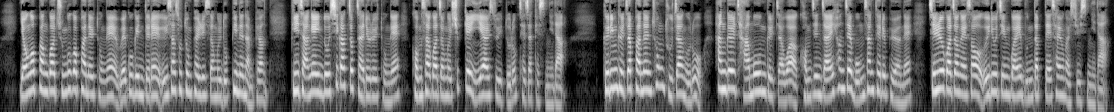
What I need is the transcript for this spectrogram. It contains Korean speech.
영어판과 중국어판을 통해 외국인들의 의사소통 편리성을 높이는 한편 비장애인도 시각적 자료를 통해 검사 과정을 쉽게 이해할 수 있도록 제작했습니다. 그림 글자판은 총 두 장으로 한글 자모음 글자와 검진자의 현재 몸 상태를 표현해 진료 과정에서 의료진과의 문답대 사용할 수 있습니다.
